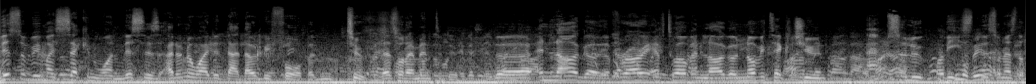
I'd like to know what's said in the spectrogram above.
This would be my second one. This is, I don't know why I did that. That would be four, but two. That's what I meant to do. The N-Largo, the Ferrari F12 N-Largo Novitec tune. Absolute beast. This one has the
